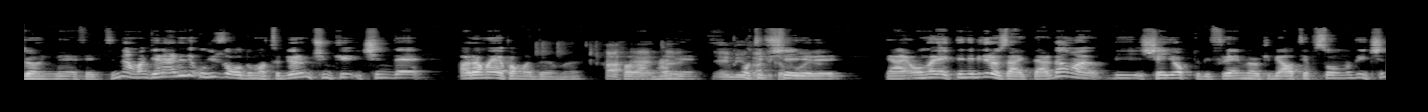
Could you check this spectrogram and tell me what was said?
dönme efektini ama genelde de uyuz olduğumu hatırlıyorum çünkü içinde arama yapamadığımı Ha, falan evet, hani o tip handikapı oydu. şeyleri yani onlar eklenebilir özelliklerde ama bir şey yoktu bir framework'ü bir altyapısı olmadığı için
